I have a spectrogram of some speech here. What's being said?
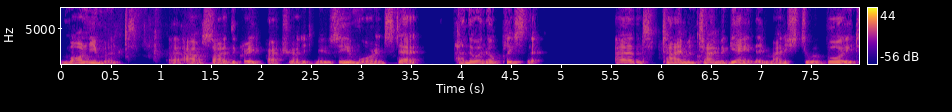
monument uh, outside the Great Patriotic Museum or instead. And there were no police there. And time and time again, they managed to avoid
